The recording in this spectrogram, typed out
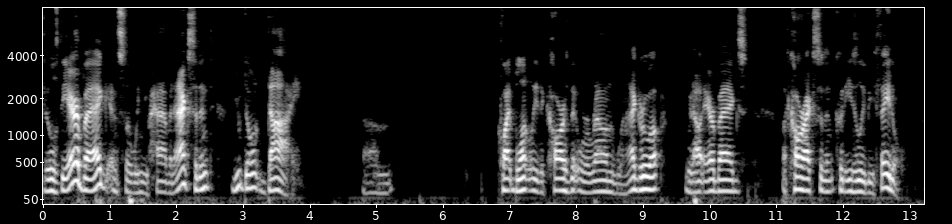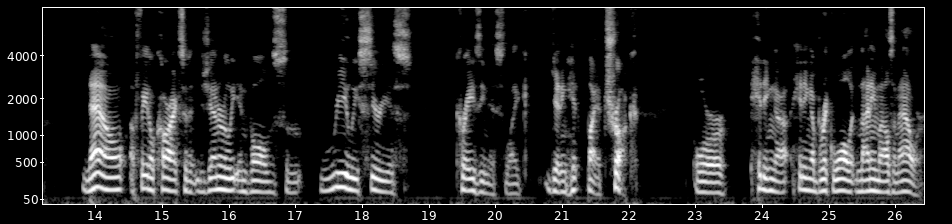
fills the airbag, and so when you have an accident, you don't die. Um, quite bluntly, the cars that were around when I grew up without airbags, a car accident could easily be fatal. Now, a fatal car accident generally involves some really serious craziness, like getting hit by a truck or hitting a hitting a brick wall at 90 miles an hour.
